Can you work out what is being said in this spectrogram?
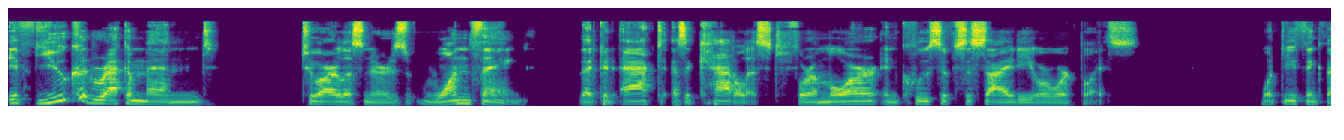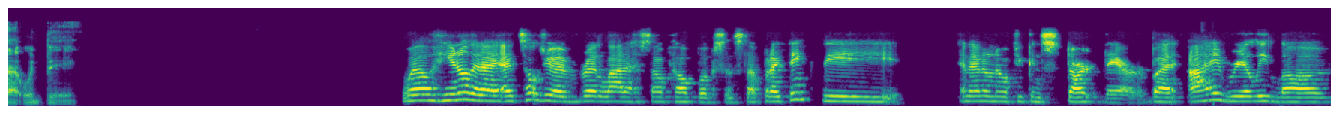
If you could recommend to our listeners one thing that could act as a catalyst for a more inclusive society or workplace, what do you think that would be? Well, you know that I, I told you I've read a lot of self-help books and stuff, but I think the and I don't know if you can start there, but I really love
